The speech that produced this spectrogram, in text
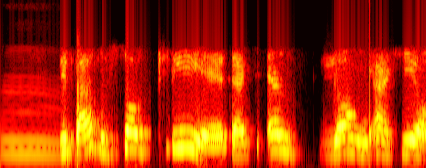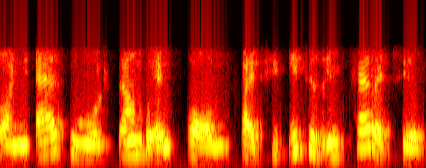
Mm. The Bible is so clear that as long as we are here on earth, we will stumble and fall, but it is imperative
